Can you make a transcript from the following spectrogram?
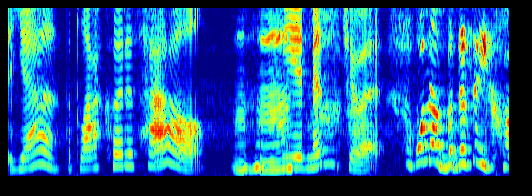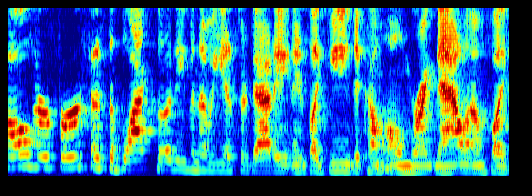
yeah, the Black Hood is Hal. Mm-hmm. He admits to it. Well, no, but doesn't he call her first as the Black Hood, even though he is her daddy? And he's like, "You need to come home right now." And I was like,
